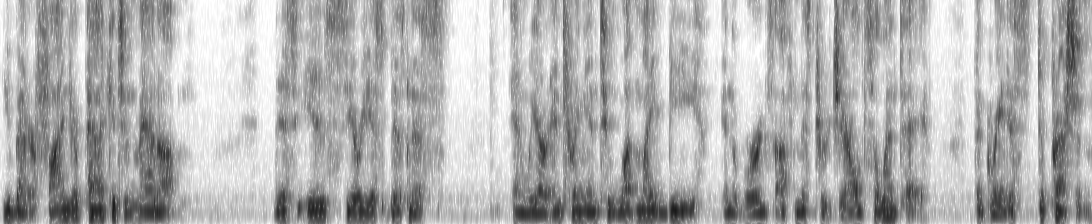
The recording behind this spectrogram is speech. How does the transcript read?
You better find your package and man up. This is serious business, and we are entering into what might be, in the words of Mr. Gerald Celente, the greatest depression.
